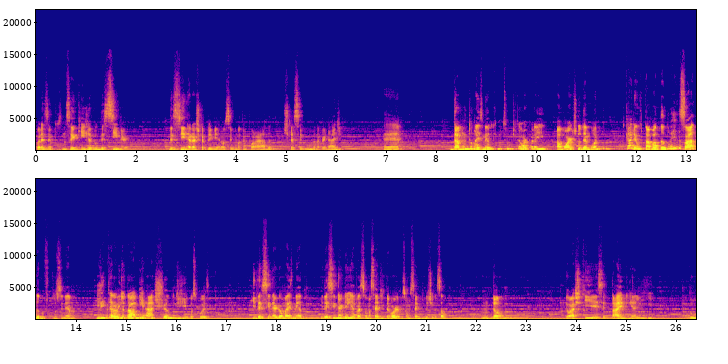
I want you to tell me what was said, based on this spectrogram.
por exemplo, não sei quem já viu The Sinner. The Sinner, acho que é a primeira ou a segunda temporada, acho que é a segunda, na verdade. É... Dá muito mais medo que muito filme de terror por aí. A morte do demônio, cara, eu tava dando risada no, no cinema. Literalmente eu tava me rachando de rir com as coisas. E The Sinner deu mais medo. E The Sinner nem é pra ser uma série de terror, é pra ser uma série de investigação. Uhum. Então, eu acho que esse timing ali do.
